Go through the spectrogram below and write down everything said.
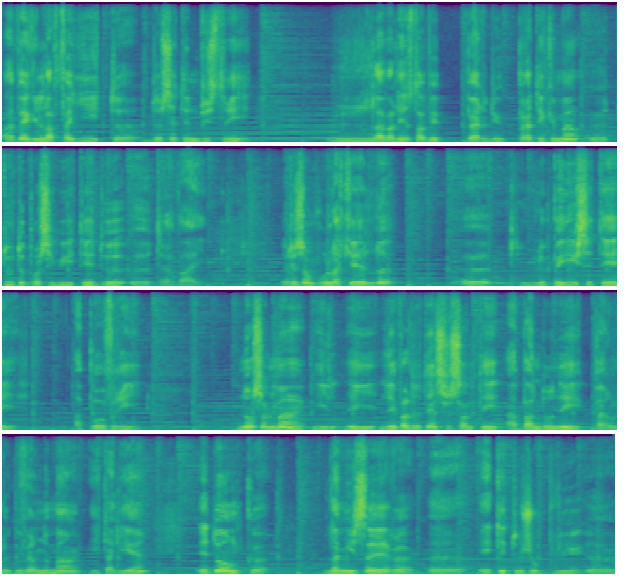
avec la faillite de cette industrie, la Vallée d'Ost avait perdu pratiquement toute possibilité de travail. Raison pour laquelle euh, le pays s'était appauvri. Non seulement les Valdotins se sentaient abandonnés par le gouvernement italien, et donc la misère euh, était toujours plus euh,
